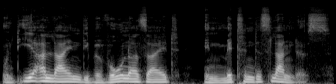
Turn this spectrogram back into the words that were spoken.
und ihr allein die Bewohner seid inmitten des Landes.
